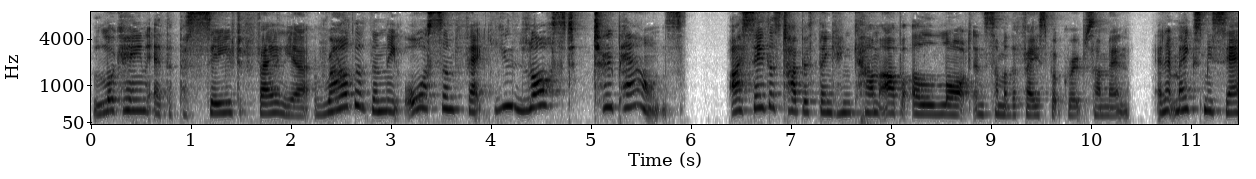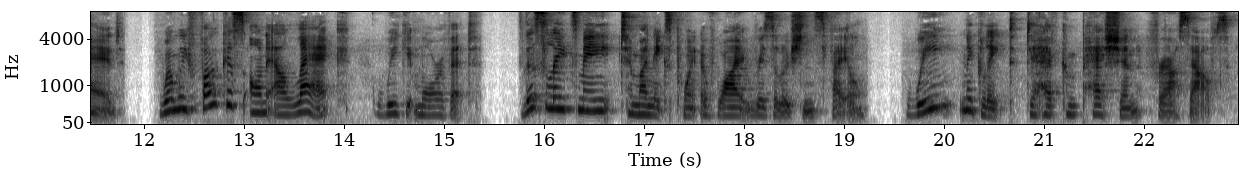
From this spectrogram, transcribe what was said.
Looking at the perceived failure rather than the awesome fact you lost two pounds. I see this type of thinking come up a lot in some of the Facebook groups I'm in, and it makes me sad. When we focus on our lack, we get more of it. This leads me to my next point of why resolutions fail. We neglect to have compassion for ourselves.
